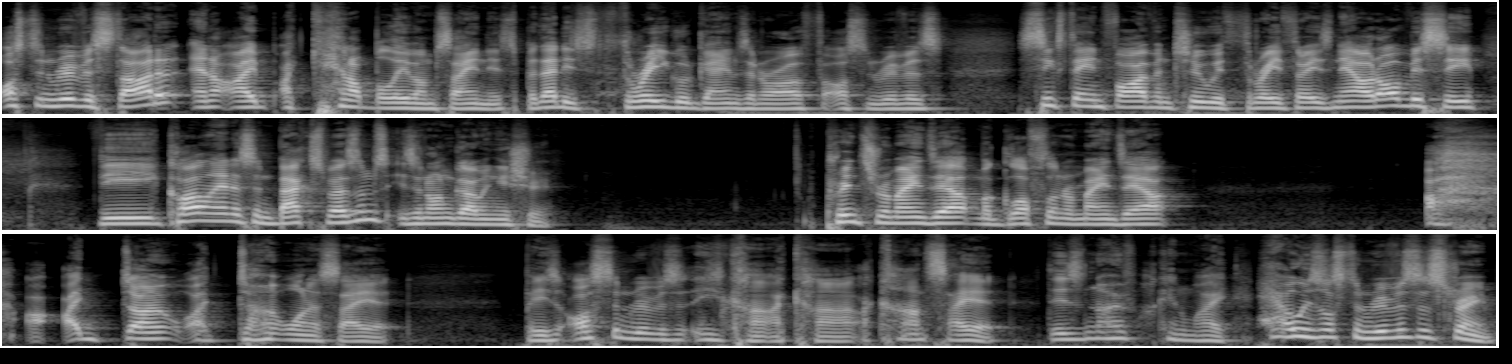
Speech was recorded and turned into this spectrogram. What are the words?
Austin Rivers started, and I, I cannot believe I'm saying this, but that is three good games in a row for Austin Rivers. 16, 5, and 2 with three threes. Now, it obviously, the Kyle Anderson back spasms is an ongoing issue. Prince remains out, McLaughlin remains out. I don't I don't want to say it, but he's Austin Rivers. He can't. I can't. I can't say it. There's no fucking way. How is Austin Rivers a stream?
